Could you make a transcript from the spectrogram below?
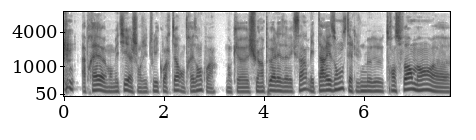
Après, mon métier a changé tous les quarters en 13 ans, quoi. Donc, euh, je suis un peu à l'aise avec ça. Mais t'as raison, c'est-à-dire que je me transforme en euh,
